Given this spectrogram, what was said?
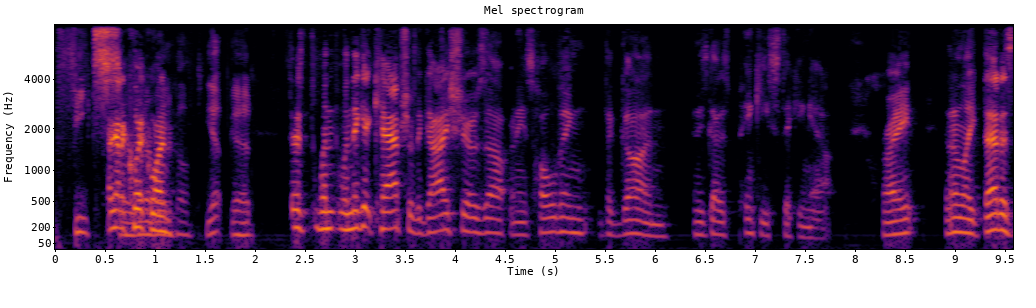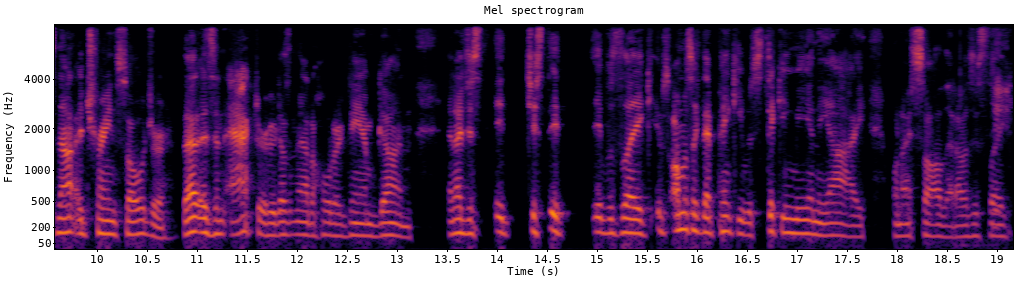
feats? I got a quick one. Yep, good. Just when when they get captured, the guy shows up and he's holding the gun and he's got his pinky sticking out, right? And I'm like, that is not a trained soldier. That is an actor who doesn't know how to hold a damn gun. And I just, it just, it, it was like, it was almost like that pinky was sticking me in the eye when I saw that. I was just like,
